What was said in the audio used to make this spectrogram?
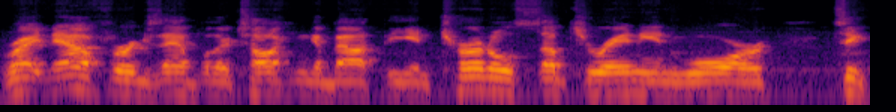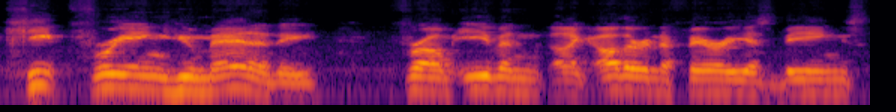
Right now, for example, they're talking about the internal subterranean war to keep freeing humanity from even like other nefarious beings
